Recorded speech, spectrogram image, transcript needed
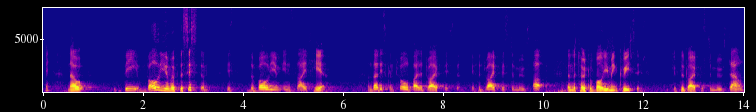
Okay. Now, the volume of the system is the volume inside here. And that is controlled by the drive piston. If the drive piston moves up, then the total volume increases. If the drive piston moves down,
